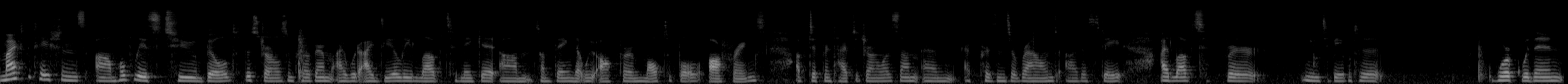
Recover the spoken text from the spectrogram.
my expectations, um, hopefully, is to build this journalism program. I would ideally love to make it um, something that we offer multiple offerings of different types of journalism and at prisons around uh, the state. I'd love to, for me to be able to work within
